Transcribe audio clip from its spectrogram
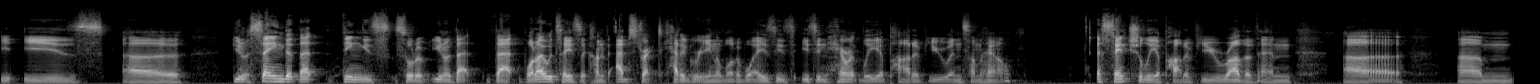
it is uh, you know saying that that thing is sort of you know that that what I would say is a kind of abstract category in a lot of ways is is inherently a part of you and somehow essentially a part of you rather than uh, um,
